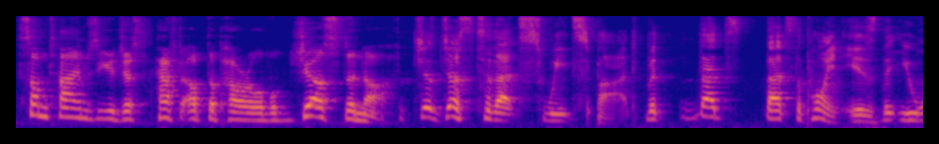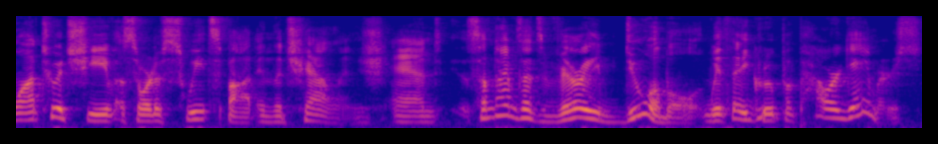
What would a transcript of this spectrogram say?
sometimes you just have to up the power level just enough. Just, just to that sweet spot. But that's that's the point is that you want to achieve a sort of sweet spot in the challenge. And sometimes that's very doable with a group of power gamers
